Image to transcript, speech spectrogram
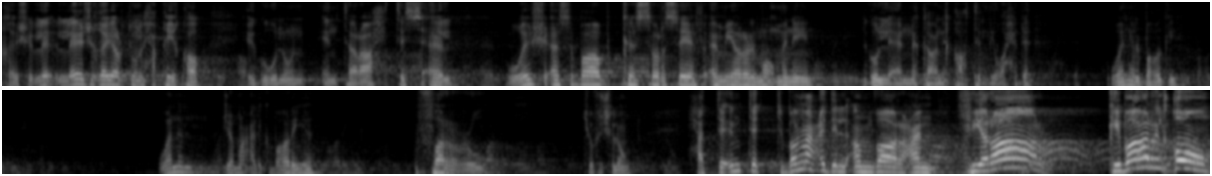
خيش ليش غيرتون الحقيقة؟ يقولون انت راح تسأل وش أسباب كسر سيف أمير المؤمنين؟ تقول لأنه كان يقاتل لوحده. وين الباقي؟ وين الجماعة الكبارية؟ فروا. شوف شلون. حتى انت تباعد الأنظار عن فرار كبار القوم.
